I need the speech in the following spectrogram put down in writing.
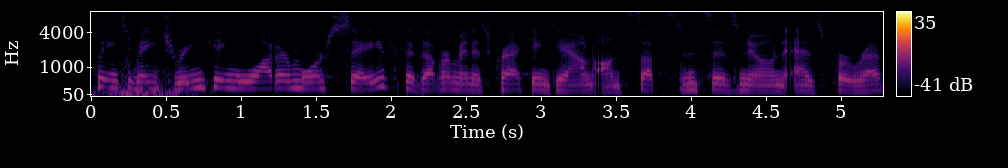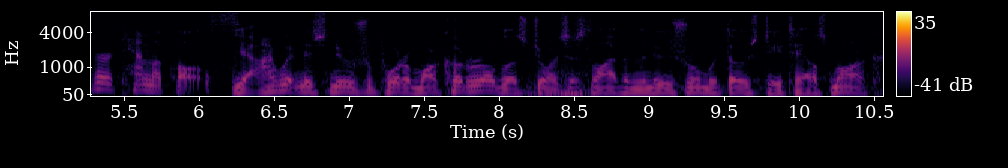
Hoping to make drinking water more safe, the government is cracking down on substances known as forever chemicals. Yeah, Eyewitness News reporter Mark Robles joins us live in the newsroom with those details. Mark.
